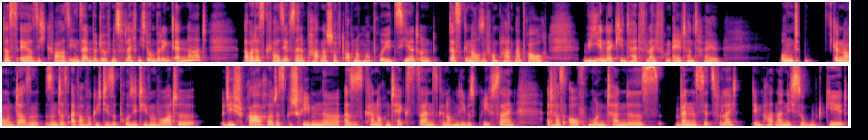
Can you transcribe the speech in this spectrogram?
dass er sich quasi in seinem Bedürfnis vielleicht nicht unbedingt ändert, aber das quasi auf seine Partnerschaft auch nochmal projiziert und das genauso vom Partner braucht, wie in der Kindheit vielleicht vom Elternteil. Und genau, und da sind, sind es einfach wirklich diese positiven Worte, die Sprache, das Geschriebene, also es kann auch ein Text sein, es kann auch ein Liebesbrief sein, etwas Aufmunterndes, wenn es jetzt vielleicht dem Partner nicht so gut geht,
